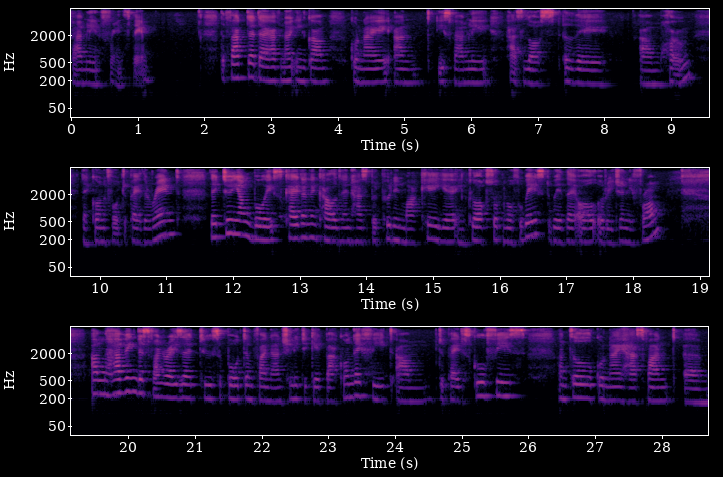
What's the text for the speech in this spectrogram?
family and friends there. The fact that they have no income, Corneille and his family has lost their um, home. They can't afford to pay the rent. Their two young boys, Caden and Calden, has been put in my care in Klerksdorp Northwest, where they all originally from. I'm having this fundraiser to support them financially to get back on their feet, um, to pay the school fees until Corneille has found um,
